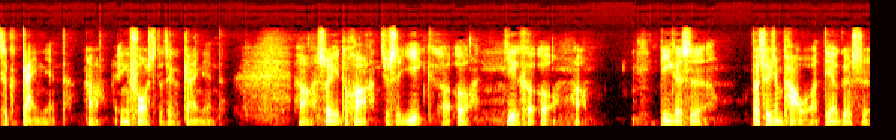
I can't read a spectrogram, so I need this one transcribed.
这个概念的啊，enforce 的这个概念的啊，所以的话就是一和二，一和二啊。第一个是 persuasion power，第二个是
